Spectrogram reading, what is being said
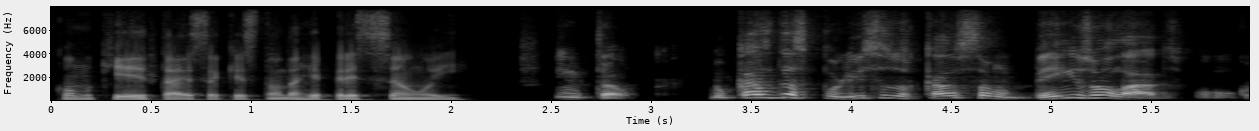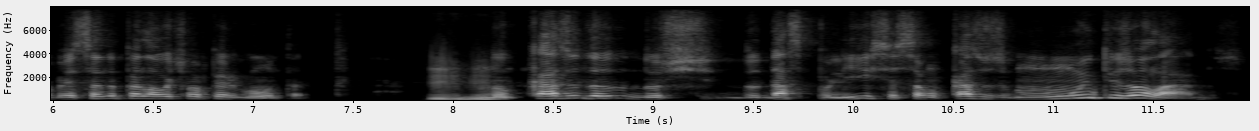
Como que está essa questão da repressão aí? Então, no caso das polícias, os casos são bem isolados. Começando pela última pergunta. Uhum. No caso do, do, do, das polícias, são casos muito isolados.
